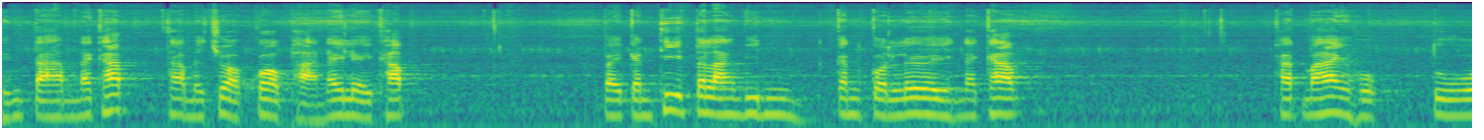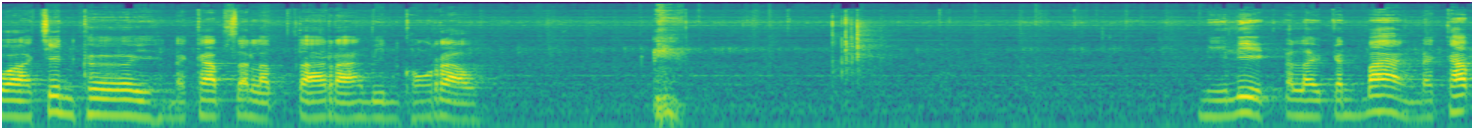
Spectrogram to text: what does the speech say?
ถึงตามนะครับ ถ้าไม่ชอบก็ผ่านได้เลยครับ ไปกันที่ตารางบินกันก่อนเลยนะครับ คัดมาให้ 6 ตัวเช่นเคยนะครับสำหรับตารางบินของเรา มีเลขอะไรกันบ้างนะครับ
